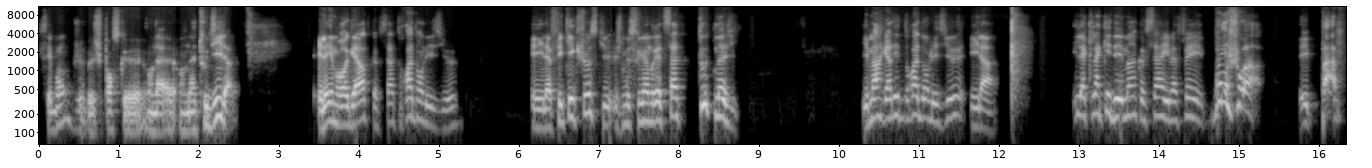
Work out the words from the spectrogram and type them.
c'est bon je, pense que on a on a tout dit là et là il me regarde comme ça droit dans les yeux et il a fait quelque chose que je me souviendrai de ça toute ma vie. Il m'a regardé droit dans les yeux et il a, il a claqué des mains comme ça. Il a fait bon choix et paf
